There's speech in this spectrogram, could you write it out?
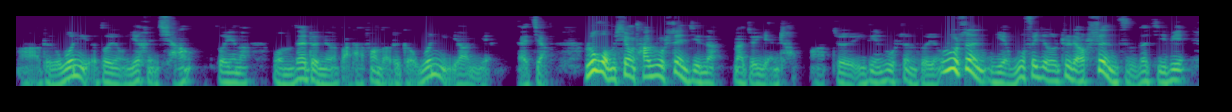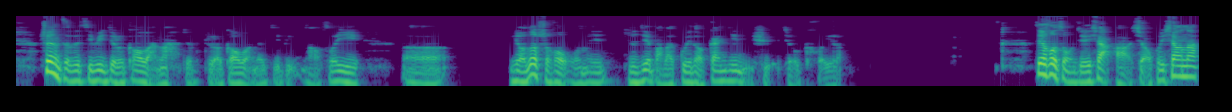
啊，这个温里的作用也很强，所以呢，我们在这里呢把它放到这个温里药里面来讲。如果我们希望它入肾经呢，那就盐炒啊，就有一定入肾作用。入肾也无非就是治疗肾子的疾病，肾子的疾病就是睾丸了，就治疗睾丸的疾病啊。所以呃，有的时候我们直接把它归到肝经里去就可以了。最后总结一下啊，小茴香呢，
